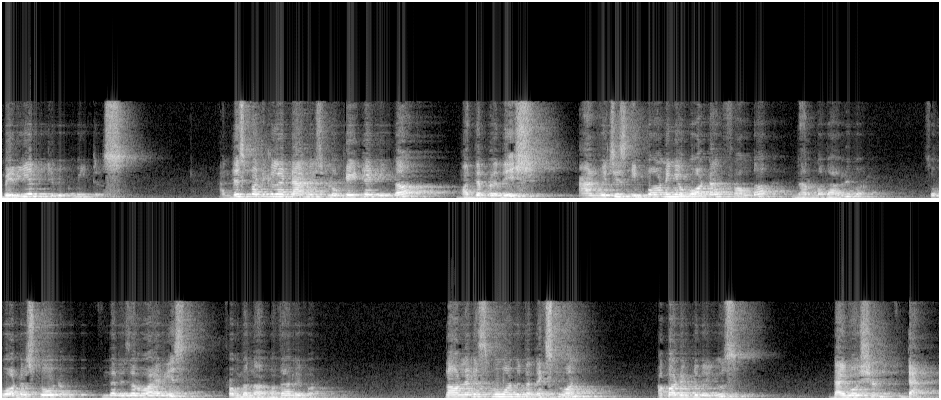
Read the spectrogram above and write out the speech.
billion cubic meters. And this particular dam is located in the Madhya Pradesh and which is impounding a water from the Narmada river. So water stored in the reservoir is from the Narmada river. Now let us move on to the next one according to the use diversion dam.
